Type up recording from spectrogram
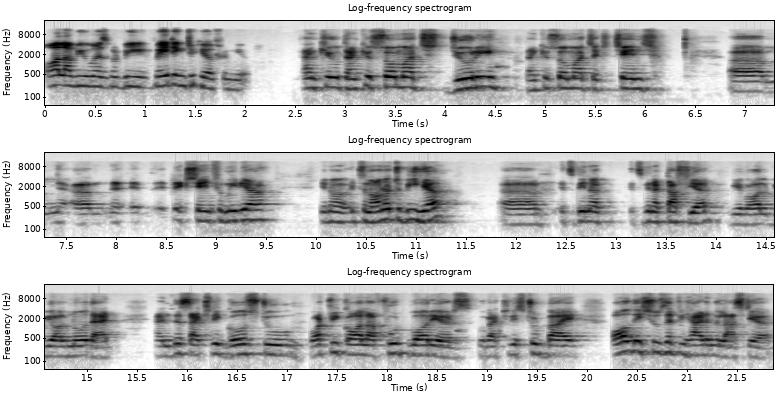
All our viewers will be waiting to hear from you. Thank you. Thank you so much, jury. Thank you so much, Exchange, um, um, Exchange for Media. You know, it's an honor to be here. Uh, it's been a it's been a tough year. We've all we all know that, and this actually goes to what we call our food warriors, who've actually stood by all the issues that we had in the last year.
